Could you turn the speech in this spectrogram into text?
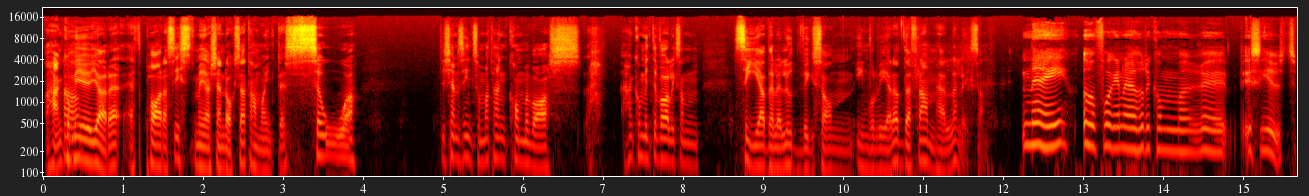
Han kommer Ja. ju göra ett par assist, men jag kände också att han var inte så... Det kändes inte som att han kommer vara... Han kommer inte vara liksom Sead eller Ludvigsson involverad där fram heller liksom. Nej, och frågan är hur det kommer eh, se ut.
